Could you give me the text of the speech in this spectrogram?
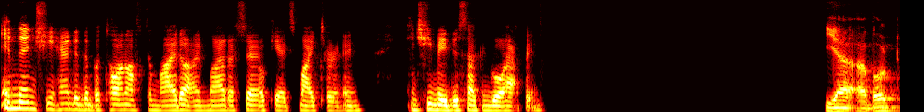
And then she handed the baton off to Mayra, and Mayra said, okay, it's my turn. And, and she made the second goal happen. Yeah, about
